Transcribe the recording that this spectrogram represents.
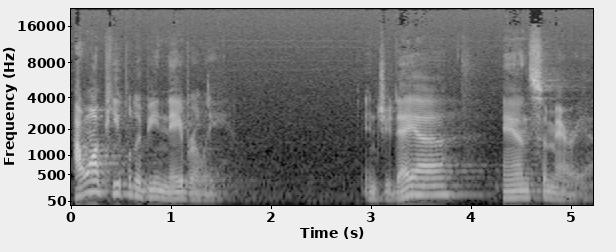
I want people to be neighborly in Judea and Samaria.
